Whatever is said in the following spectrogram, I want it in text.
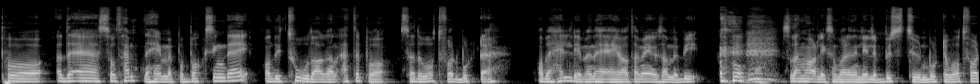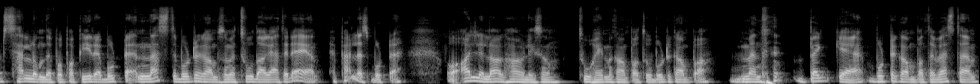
på, det er Southampton hjemme på Boxing Day, og de to dagene etterpå så er det Watford borte. Og det heldige med det er jo at de er i samme by. så de har liksom bare den lille bussturen bort til Watford, selv om det på papiret er borte. Neste bortekamp, som er to dager etter det igjen, er Pelles borte. Og alle lag har jo liksom to heimekamper og to bortekamper. Men begge bortekampene til Westham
